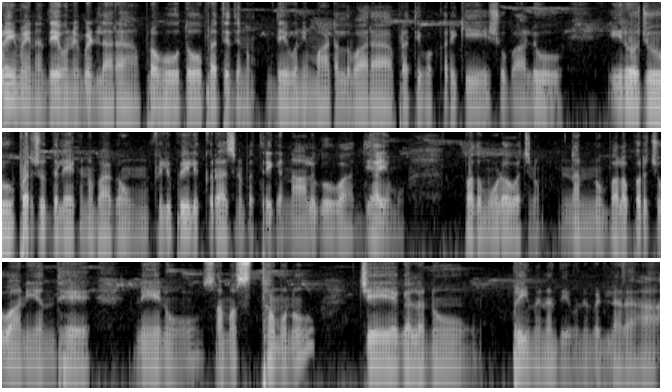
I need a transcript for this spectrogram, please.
ప్రియమైన దేవుని బిడ్లారా ప్రభువుతో ప్రతిదినం దేవుని మాటల ద్వారా ప్రతి ఒక్కరికి శుభాలు. ఈరోజు పరిశుద్ధ లేఖన భాగం ఫిలిపీలకు రాసిన పత్రిక నాలుగవ అధ్యాయము పదమూడవ వచనం. నన్ను బలపరచువాని అందే నేను సమస్తమును చేయగలను. ప్రియమైన దేవుని బిడ్లారా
